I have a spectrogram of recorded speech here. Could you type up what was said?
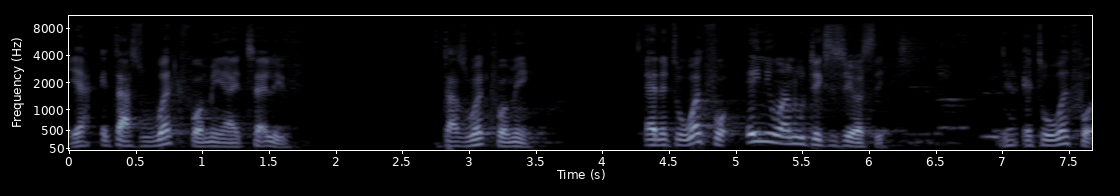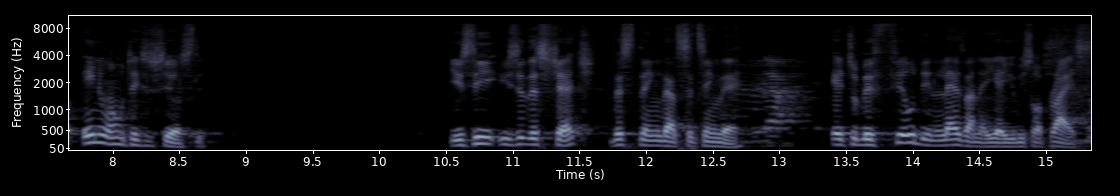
Yeah, it has worked for me, I tell you. It has worked for me. And it will work for anyone who takes it seriously. Yeah, it will work for anyone who takes it seriously. You see, you see this church, this thing that's sitting there. It will be filled in less than a year. You'll be surprised.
